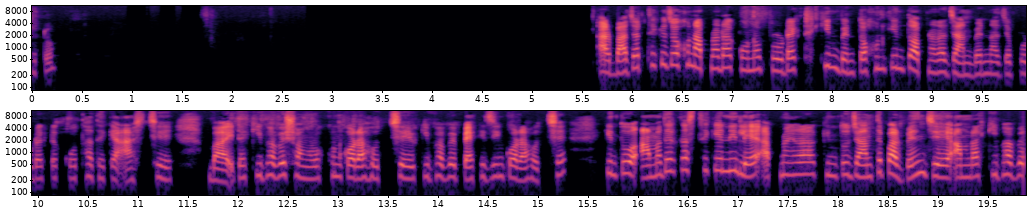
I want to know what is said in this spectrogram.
ছোট। আর বাজার থেকে যখন আপনারা কোনো প্রোডাক্ট কিনবেন তখন কিন্তু আপনারা জানবেন না যে প্রোডাক্টটা কোথা থেকে আসছে বা এটা কীভাবে সংরক্ষণ করা হচ্ছে, কীভাবে প্যাকেজিং করা হচ্ছে। কিন্তু আমাদের কাছ থেকে নিলে আপনারা কিন্তু জানতে পারবেন যে আমরা কীভাবে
